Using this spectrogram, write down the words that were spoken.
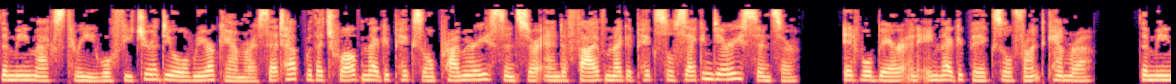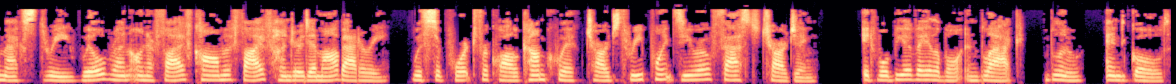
The Mi Max 3 will feature a dual rear camera setup with a 12 megapixel primary sensor and a 5 megapixel secondary sensor. It will bear an 8 megapixel front camera. The Mi Max 3 will run on a 5,500 mAh battery, with support for Qualcomm Quick Charge 3.0 fast charging. It will be available in black, blue, and gold.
